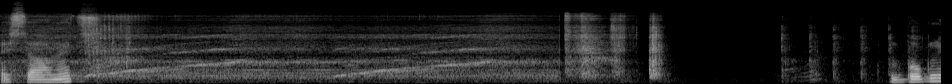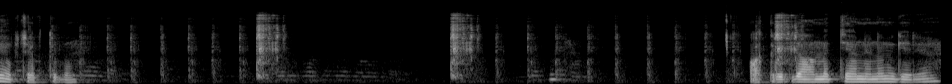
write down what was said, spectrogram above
Esra Ahmet. Bog mu yapacaktı bu? Akrepli Ahmet diğer nene mi geliyor?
